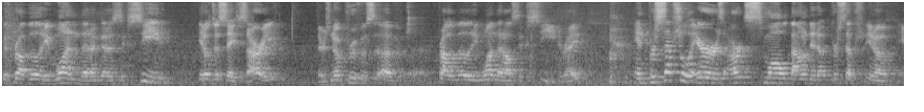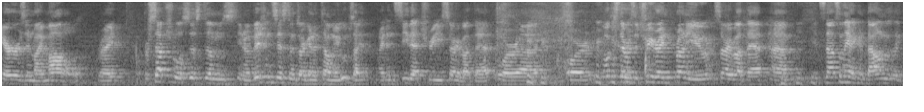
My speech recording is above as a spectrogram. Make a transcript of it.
with probability 1 that I'm going to succeed, it'll just say, sorry, there's no proof of, of probability 1 that I'll succeed, right? And perceptual errors aren't small bounded perception, you know, errors in my model, right? Perceptual systems, you know, vision systems are going to tell me, oops, I, I didn't see that tree, sorry about that. Or, uh, or oops, there was a tree right in front of you, sorry about that. Um, it's not something I can bound with, like,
